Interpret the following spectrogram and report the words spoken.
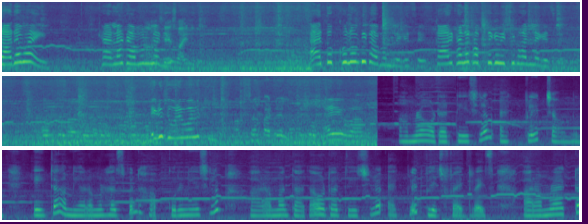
দাদা ভাই খেলা কেমন লাগে? এতক্ষণ অবধি কেমন লেগেছে? কার খেলা সব থেকে বেশি ভালো লেগেছে? একটু জোরে বলো আমরা অর্ডার দিয়েছিলাম এক প্লেট চাউমিন। এইটা আমি আর আমার হাজব্যান্ড হাফ করে নিয়েছিলাম আর আমার দাদা অর্ডার দিয়েছিল এক প্লেট ভেজ ফ্রাইড রাইস আর আমরা একটা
